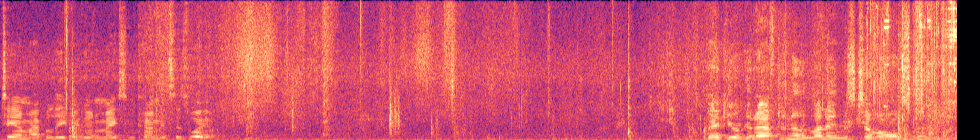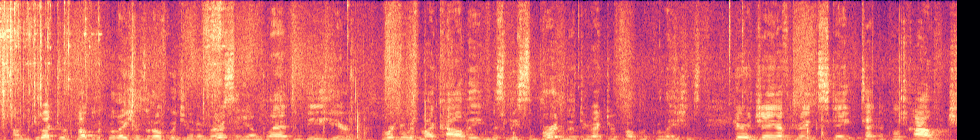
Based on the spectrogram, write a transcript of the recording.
Tim, I believe you're going to make some comments as well. Thank you and good afternoon. My name is Tim Alston. I'm the Director of Public Relations at Oakwood University. I'm glad to be here working with my colleague, Ms. Lisa Burton, the Director of Public Relations here at J.F. Drake State Technical College.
